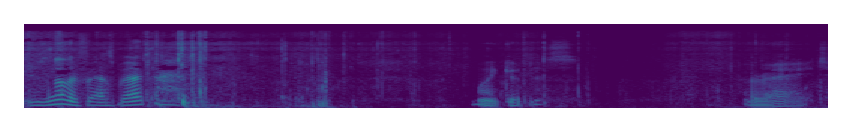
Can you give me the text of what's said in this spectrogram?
Here's another fastback. My goodness. All right.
